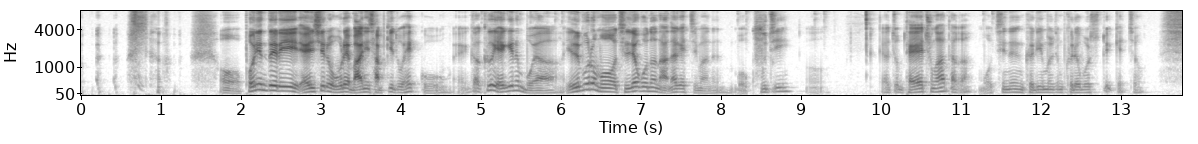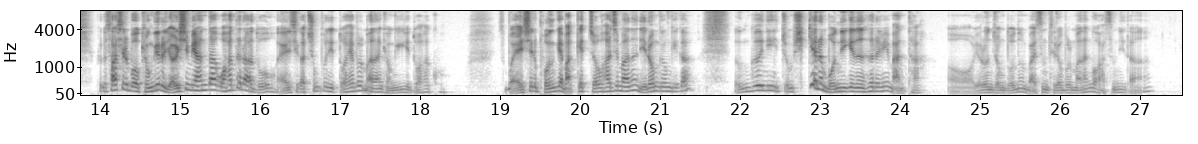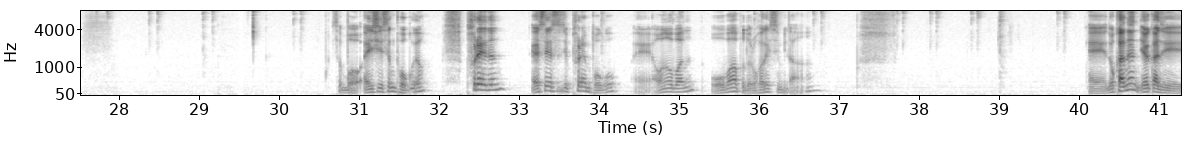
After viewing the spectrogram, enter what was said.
어, 본인들이 NC를 올해 많이 잡기도 했고. 예, 그러니까 그 얘기는 뭐야. 일부러 뭐 지려고는 안 하겠지만은 뭐 굳이 어, 그냥 좀 대충 하다가 뭐 지는 그림을 좀 그려볼 수도 있겠죠. 그리고 사실 뭐 경기를 열심히 한다고 하더라도 NC가 충분히 또 해볼 만한 경기이기도 하고. 뭐 NC를 보는 게 맞겠죠. 하지만은 이런 경기가 은근히 좀 쉽게는 못 이기는 흐름이 많다. 어, 이런 정도는 말씀드려볼 만한 것 같습니다. 그래서 뭐 NC 승 보고요. 프레는 SSG 프렌 보고 예, 언오버는 오버 보도록 하겠습니다. 예, 녹화는 여기까지.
